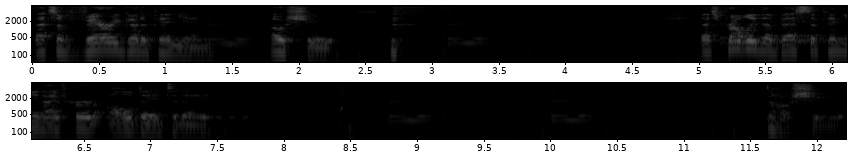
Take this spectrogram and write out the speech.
That's a very good opinion. Oh, shoot. That's probably the best opinion I've heard all day today. Oh, shoot.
